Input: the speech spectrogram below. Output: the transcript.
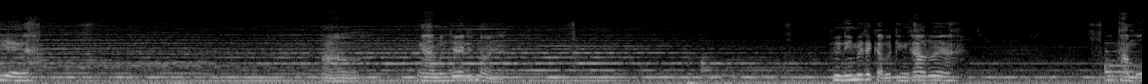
พี่เองนะเปล่างานมันเยอะนิดหน่อยอะคืนนี้ไม่ได้กลับไปกินข้าวด้วยนะ ต้องทำโอ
